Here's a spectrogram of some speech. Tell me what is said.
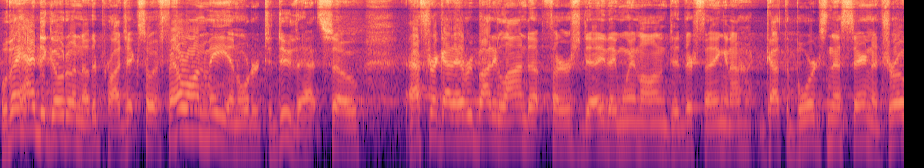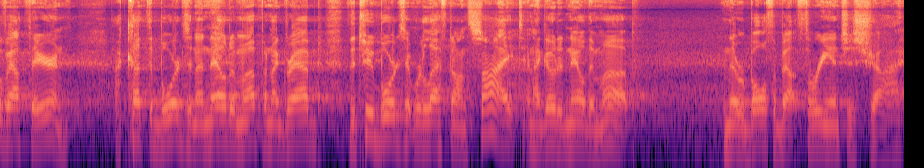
Well, they had to go to another project, so it fell on me in order to do that. So after I got everybody lined up Thursday, they went on and did their thing, and I got the boards necessary, and I drove out there and I cut the boards and I nailed them up, and I grabbed the two boards that were left on site, and I go to nail them up, and they were both about three inches shy.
